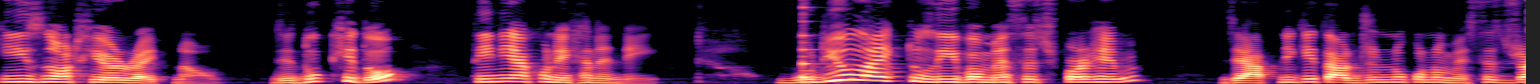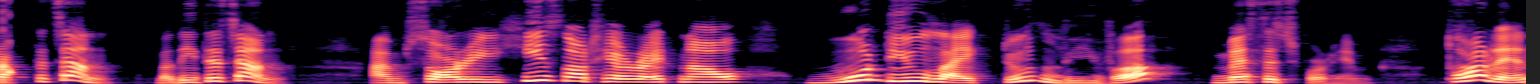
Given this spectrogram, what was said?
he is not here right now যে দুঃখিত, তিনি এখন এখানে নেই। Would you like to leave a message for him যে আপনি কি তার জন্য কোনো মেসেজ রাখতে চান বা দিতে চান? I am sorry he is not here right now would you like to leave a message for him ধরেন,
